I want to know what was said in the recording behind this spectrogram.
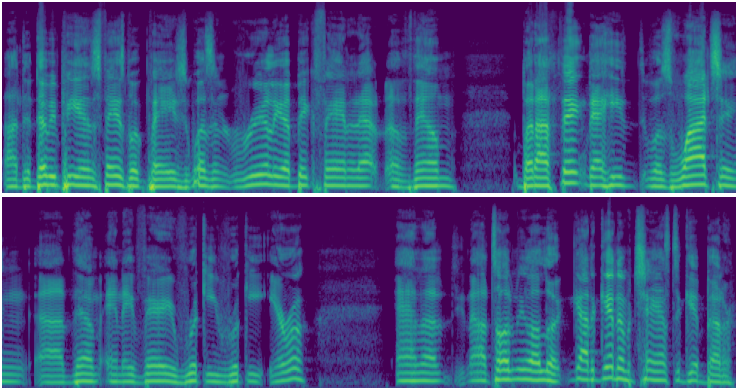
uh, the WPN's Facebook page wasn't really a big fan of that of them, but I think that he was watching uh, them in a very rookie rookie era, and uh, you know, I told him, you know, look, you got to give them a chance to get better,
